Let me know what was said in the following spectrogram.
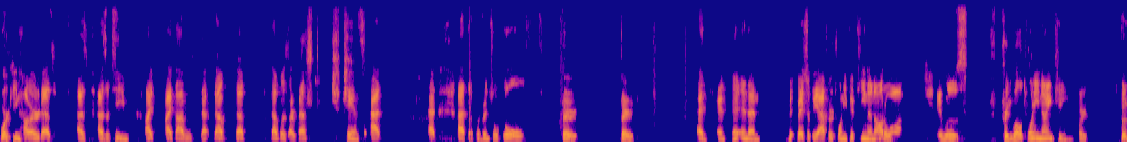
working hard as as as a team I I thought that that that that was our best chance at at at the provincial goals for for and and and then basically after 2015 in Ottawa, it was pretty well 2019 for for,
